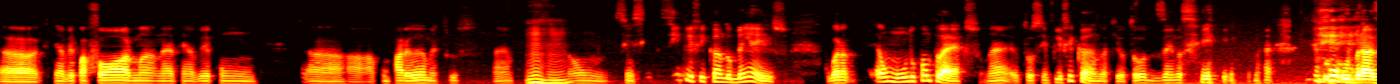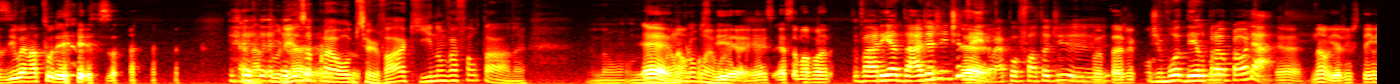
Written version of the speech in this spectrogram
uh, que tem a ver com a forma, né, tem a ver com, uh, com parâmetros. Né? Uhum. Então, assim, simplificando bem é isso. Agora, é um mundo complexo, né? Eu estou simplificando aqui, eu estou dizendo assim, né? o, o, Brasil é natureza. É, natureza é, para observar aqui não vai faltar, né? Não, não é, é um não, problema. Essa é uma variedade a gente tem, é, não é por falta de, de modelo para olhar. É, não, e a gente tem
